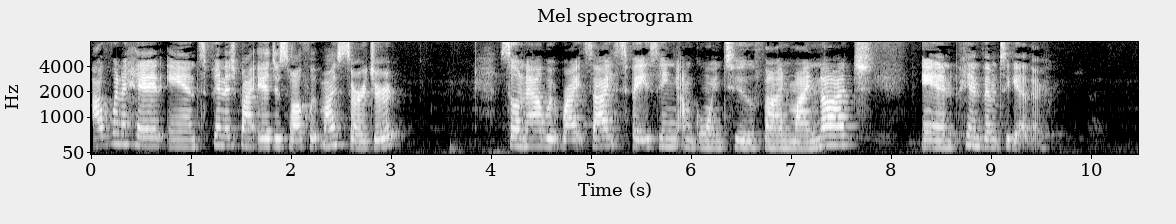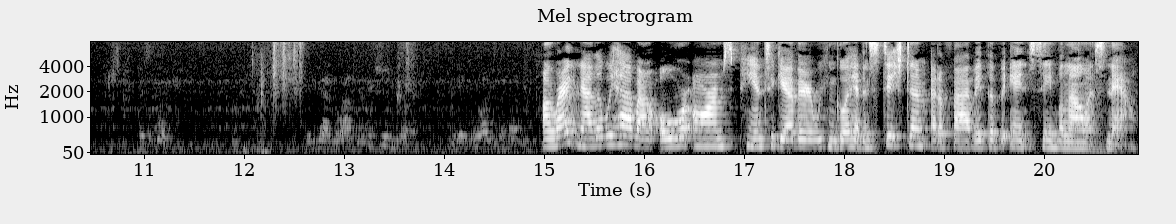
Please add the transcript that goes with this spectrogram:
I went ahead and finished my edges off with my serger. So now with right sides facing, I'm going to find my notch and pin them together. All right, now that we have our overarms pinned together, we can go ahead and stitch them at a 5 8 of an inch seam allowance now.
